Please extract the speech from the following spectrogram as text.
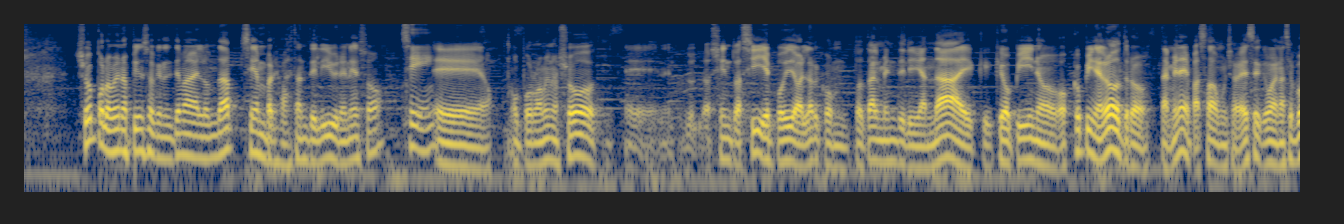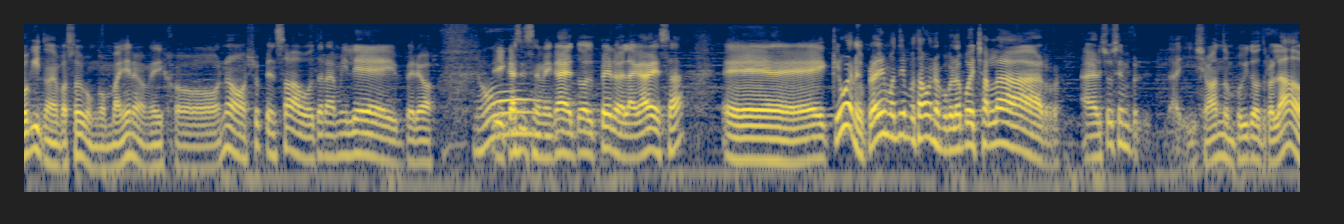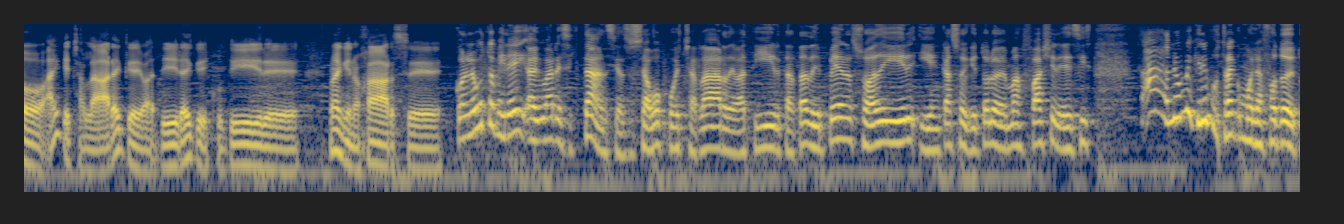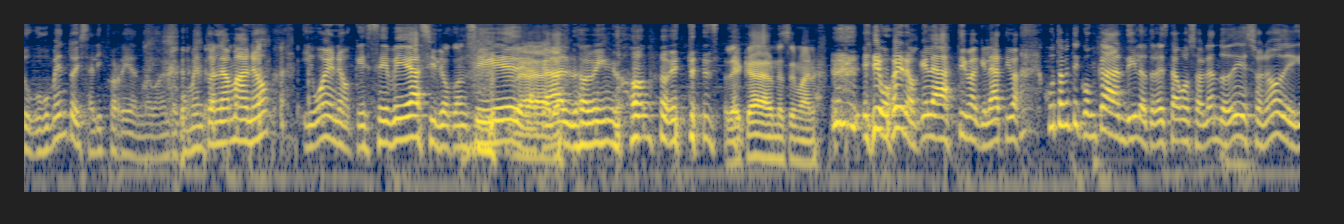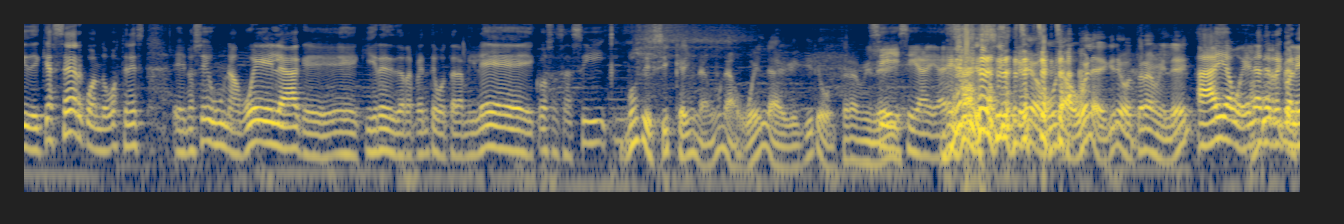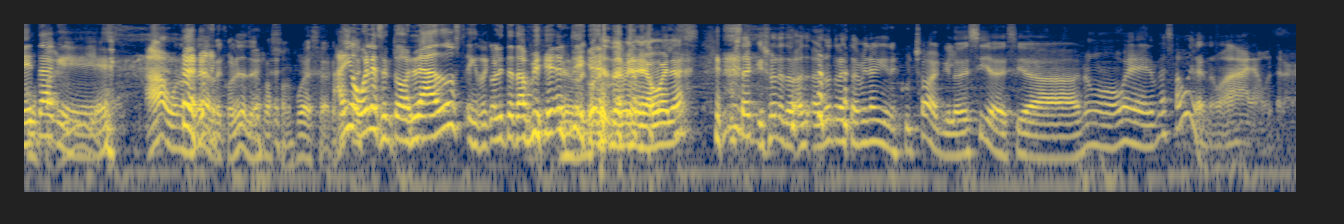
Yo por lo menos pienso que en el tema del ONDAP siempre es bastante libre en eso, Sí. eh, o por lo menos yo eh, lo, siento así, he podido hablar con totalmente liviandad de qué, qué opino o qué opina el otro. También me ha pasado muchas veces que, bueno, hace poquito me pasó con un compañero que me dijo, no, yo pensaba votar a mi ley, pero... No. Y casi se me cae todo el pelo de la cabeza. Eh, que bueno, pero al mismo tiempo está bueno porque lo puede charlar. A ver, yo siempre, y llevando un poquito a otro lado, hay que charlar, hay que debatir, hay que discutir, eh, no hay que enojarse. Con el voto a mi ley hay varias instancias, o sea, vos podés charlar, debatir, tratar de persuadir y en caso de que todo lo demás falle le decís, ah, no me querés mostrar cómo es la foto de tu documento y salís corriendo con el documento en la mano y bueno, que se vea si lo consigue de acá al domingo. De cada una semana. Y bueno, qué lástima, qué lástima. Justamente con Candy, la otra vez estábamos hablando de eso, ¿no? De, de qué hacer cuando vos tenés, eh, no sé, una abuela que eh, quiere de repente votar a mi ley, cosas así. Y- ¿Vos decís que hay una, una abuela que quiere votar a mi Sí, ley? sí, hay, hay. Sí, creo, una abuela que quiere votar a mi ley. Hay abuelas de A Recoleta que... Ah, bueno, de Recoleta tenés razón, puede ser. Hay No abuelas en todos lados, en Recoleta también. En Recoleta también hay abuelas. O sea que yo la, otra- la otra vez también alguien escuchaba que lo decía, decía, no, bueno, las abuelas no van a votar a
